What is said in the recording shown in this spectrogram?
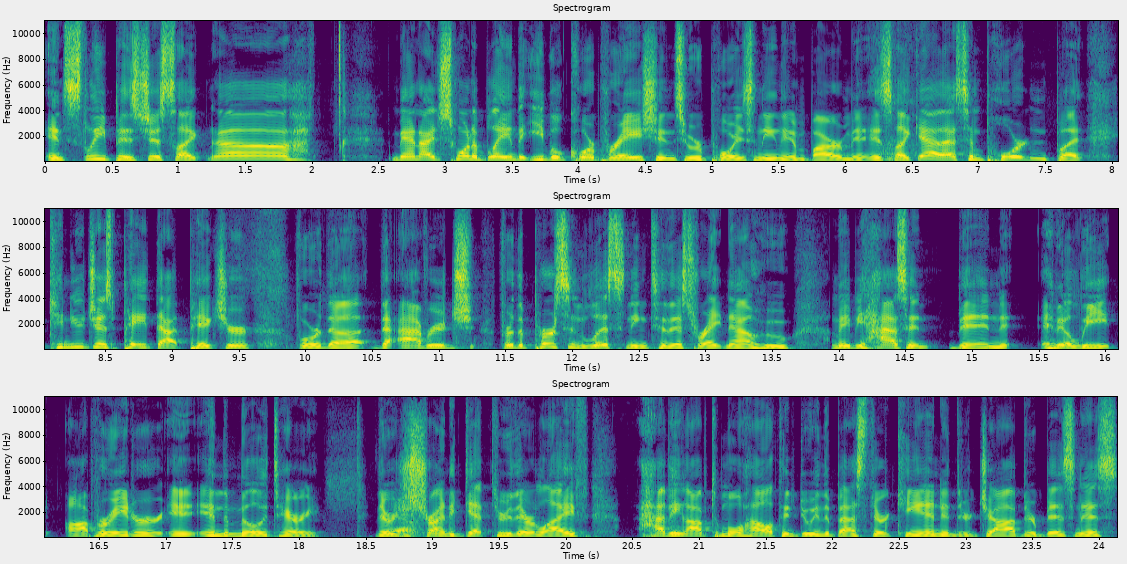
and sleep is just like ah man, I just want to blame the evil corporations who are poisoning the environment. It's like, yeah, that's important, but can you just paint that picture for the the average for the person listening to this right now who maybe hasn't been an elite operator in, in the military? They're yeah. just trying to get through their life, having optimal health and doing the best they can in their job, their business.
